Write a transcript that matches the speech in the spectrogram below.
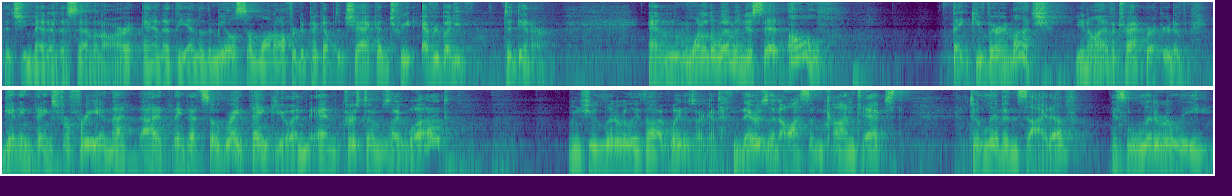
that she met at a seminar, and at the end of the meal, someone offered to pick up the check and treat everybody to dinner. And one of the women just said, Oh, thank you very much. You know, I have a track record of getting things for free, and I, I think that's so great. Thank you. And and Kristen was like, What? I mean, she literally thought, wait a second, there's an awesome context to live inside of. It's literally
